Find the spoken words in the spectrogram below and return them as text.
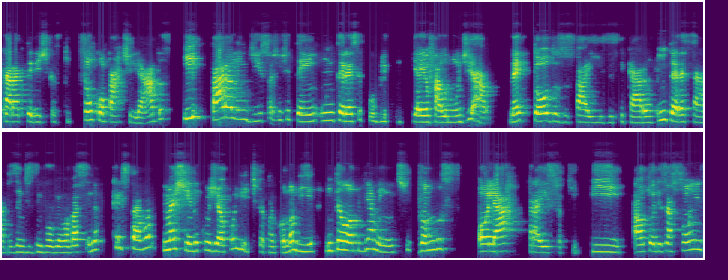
características que são compartilhadas. E, para além disso, a gente tem um interesse público, e aí eu falo mundial. Né, todos os países ficaram interessados em desenvolver uma vacina porque estava mexendo com geopolítica, com economia. Então, obviamente, vamos olhar para isso aqui. E autorizações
